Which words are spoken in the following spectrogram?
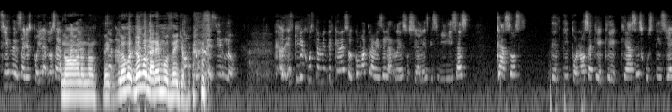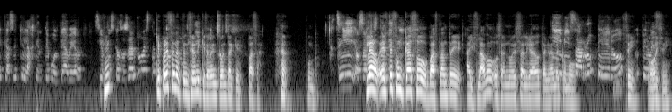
sí es necesario spoilarlo, o sea, No, ver, no, no. de- o sea, luego, luego hablaremos de ello. ¿Cómo, cómo decirlo? eso, cómo a través de las redes sociales visibilizas casos del tipo, ¿no? O sea, que, que, que haces justicia y que hace que la gente voltee a ver ciertos casos. O sea, tú estás Que presten atención y que se den cuenta que pasa. Punto. Sí, o sea, Claro, este es un caso bastante aislado, o sea, no es al grado tan grande y como... bizarro, pero, Sí, pero hoy es sí.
